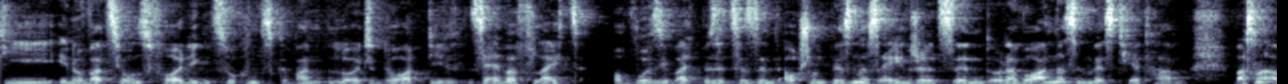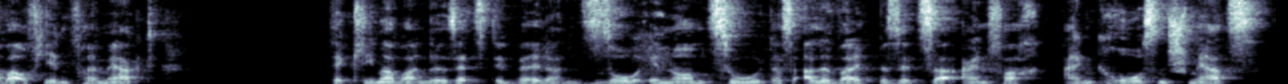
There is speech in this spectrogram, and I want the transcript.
die innovationsfreudigen, zukunftsgewandten Leute dort, die selber vielleicht, obwohl sie Waldbesitzer sind, auch schon Business Angels sind oder woanders investiert haben. Was man aber auf jeden Fall merkt, der Klimawandel setzt den Wäldern so enorm zu, dass alle Waldbesitzer einfach einen großen Schmerz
